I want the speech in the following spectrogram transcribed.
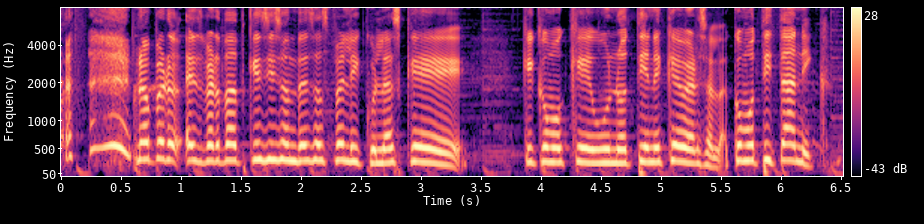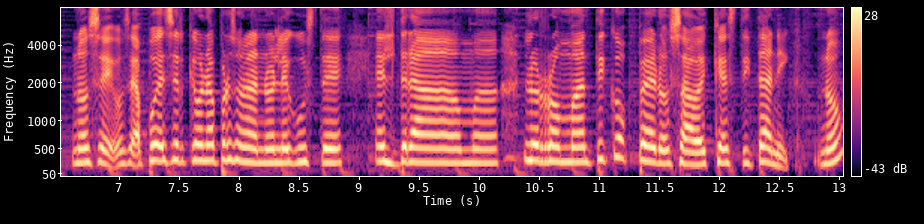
no, pero es verdad que sí son de esas películas que, que como que uno tiene que vérsela, como Titanic, no sé, o sea, puede ser que a una persona no le guste el drama, lo romántico, pero sabe que es Titanic, ¿no?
